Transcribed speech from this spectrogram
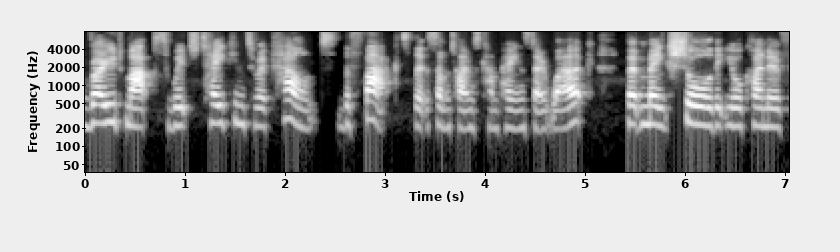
roadmaps which take into account the fact that sometimes campaigns don't work, but make sure that you're kind of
